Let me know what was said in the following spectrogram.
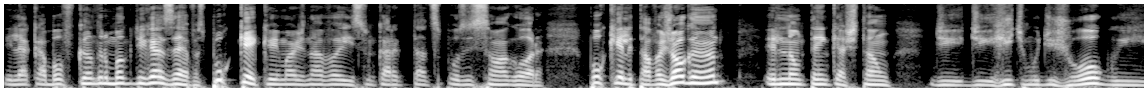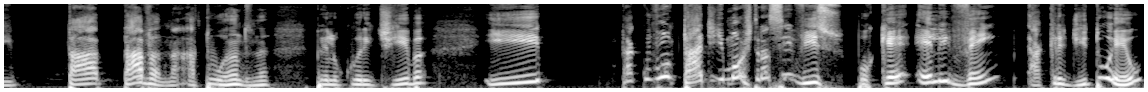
Ele acabou ficando no banco de reservas. Por que, que eu imaginava isso? Um cara que está à disposição agora. Porque ele estava jogando, ele não tem questão de, de ritmo de jogo e tá, tava atuando né, pelo Curitiba. E tá com vontade de mostrar serviço, porque ele vem, acredito eu,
